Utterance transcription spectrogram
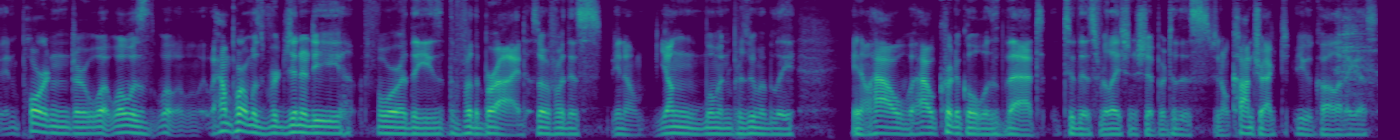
important or what what was what, how important was virginity for these for the bride? So for this you know young woman, presumably, you know how how critical was that to this relationship or to this you know contract you could call it, I guess.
